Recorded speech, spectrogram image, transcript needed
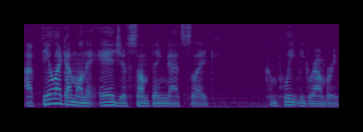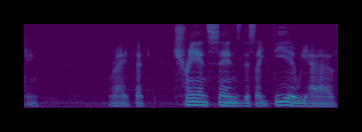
I feel like I'm on the edge of something that's like completely groundbreaking, right? That transcends this idea we have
